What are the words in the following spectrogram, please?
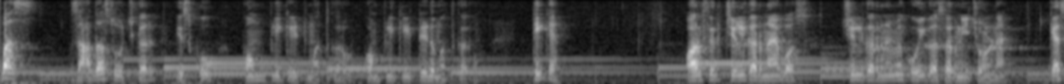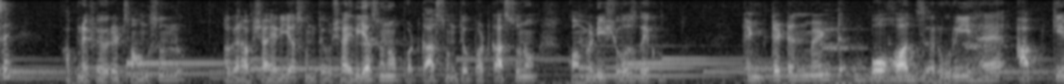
बस, ज़्यादा सोचकर इसको कॉम्प्लिकेट मत करो कॉम्प्लिकेटेड मत करो। ठीक है? और फिर चिल करना है बॉस। चिल करने में कोई कसर नहीं छोड़ना है। कैसे? अपने फेवरेट सॉन्ग सुन लो। अगर आप शायरिया सुनते हो, शायरिया सुनो पॉडकास्ट सुनते हो पॉडकास्ट सुनो कॉमेडी शोज़ देखो। एंटरटेनमेंट बहुत ज़रूरी है आपके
